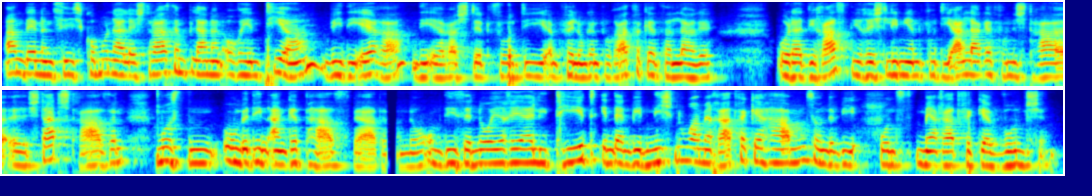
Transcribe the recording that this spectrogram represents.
an denen sich kommunale Straßenplaner orientieren, wie die ERA. Die ERA steht für die Empfehlungen für Radverkehrsanlage oder die RAS, die Richtlinien für die Anlage von Stra äh, Stadtstraßen, mussten unbedingt angepasst werden, ne, um diese neue Realität, in der wir nicht nur mehr Radverkehr haben, sondern wir uns mehr Radverkehr wünschen.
